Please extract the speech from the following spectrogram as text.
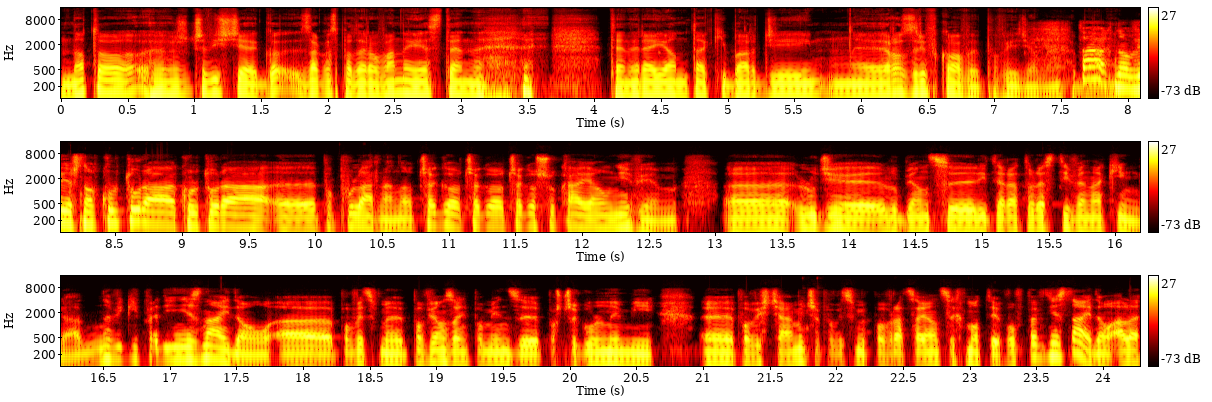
No to e, rzeczywiście zagospodarowany jest ten, ten rejon taki bardziej mm, rozrywkowy, powiedziałbym. Chyba, tak, no wiesz, no kultura, kultura e, popularna, no czego, czego, czego szukają, nie wiem, e, ludzie lubiący literaturę Stephena Kinga. Na Wikipedii nie znajdą, e, powiedzmy, powiązań pomiędzy poszczególnymi e, powieściami, czy powiedzmy powracających motywów. Pewnie znajdą, ale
